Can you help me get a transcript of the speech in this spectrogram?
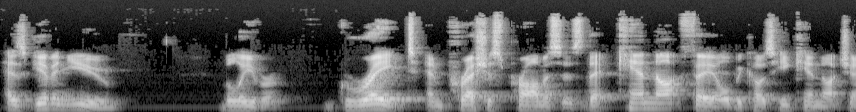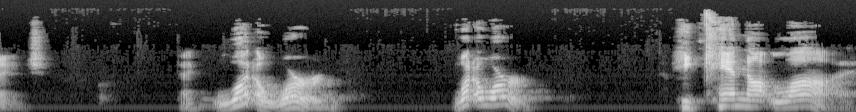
has given you, believer, great and precious promises that cannot fail because he cannot change. Okay? What a word. What a word. He cannot lie.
